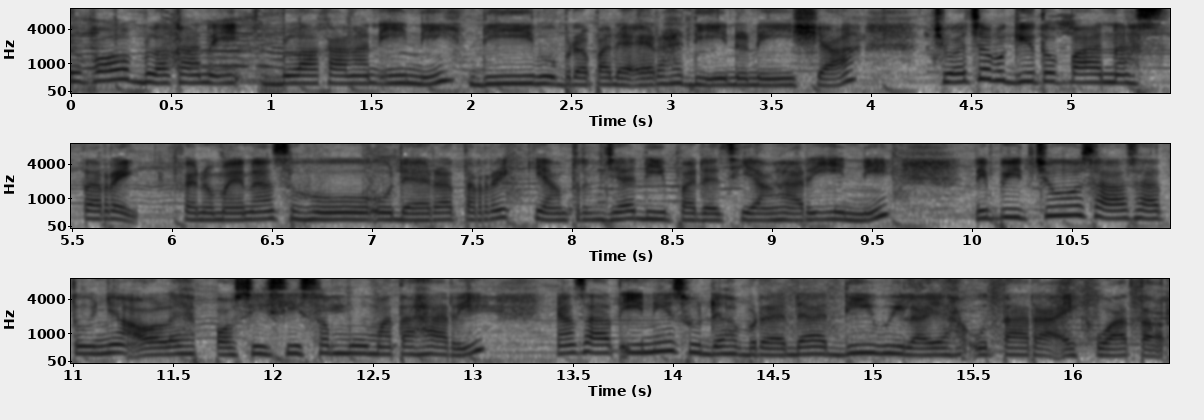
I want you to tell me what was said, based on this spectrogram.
People belakangan, belakangan ini di beberapa daerah di Indonesia cuaca begitu panas terik. Fenomena suhu udara terik yang terjadi pada siang hari ini dipicu salah satunya oleh posisi semu matahari yang saat ini sudah berada di wilayah utara ekuator.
